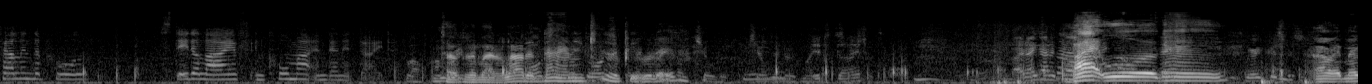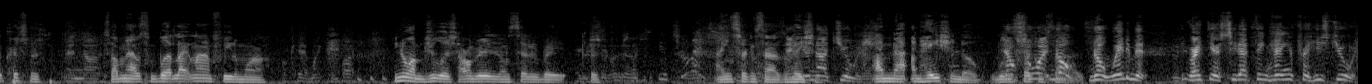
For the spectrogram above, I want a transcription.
fell in the pool, stayed alive in coma, and then it died. Well, I'm Talking about a lot of dying and killing dogs, people, but I worry baby. about Children, children are my specialty. All right, I gotta go. Backwood gang. Merry Christmas. All right, Merry Christmas. And uh, So I'm gonna have some Bud Light Lime for you tomorrow. okay, I might come by. You know I'm Jewish. I don't really don't celebrate. Are you 'cause circumcised? You're Jewish. I ain't circumcised. I'm And you're Haitian. not Jewish. I'm not. I'm Haitian though. We no, so what? No, no, wait a minute. Right there, see that thing hanging for? He's Jewish.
